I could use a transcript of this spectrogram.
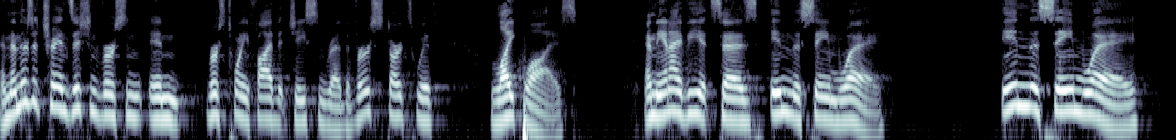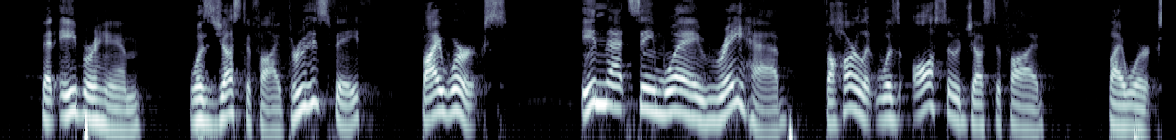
And then there's a transition verse in, in verse 25 that Jason read. The verse starts with likewise. And the NIV, it says, in the same way. In the same way that Abraham was justified through his faith by works in that same way, Rahab, the harlot, was also justified by works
